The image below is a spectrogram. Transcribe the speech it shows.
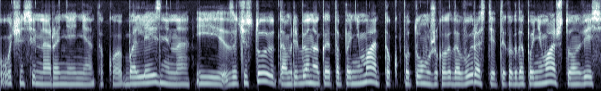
очень сильное ранение такое, болезненное. И зачастую там ребенок это понимает только потом уже, когда вырастет, и когда понимает, что он весь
